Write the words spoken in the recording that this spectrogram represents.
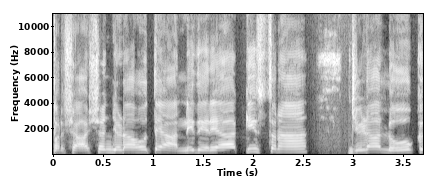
ਪ੍ਰਸ਼ਾਸਨ ਜਿਹੜਾ ਉਹ ਧਿਆਨ ਨਹੀਂ ਦੇ ਰਿਹਾ, ਕਿਸ ਤਰ੍ਹਾਂ ਜਿਹੜਾ ਲੋਕ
